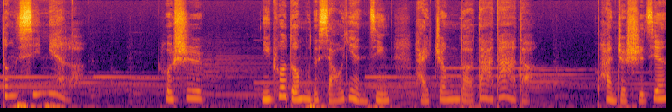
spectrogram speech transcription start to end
灯熄灭了，可是尼科德姆的小眼睛还睁得大大的，盼着时间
